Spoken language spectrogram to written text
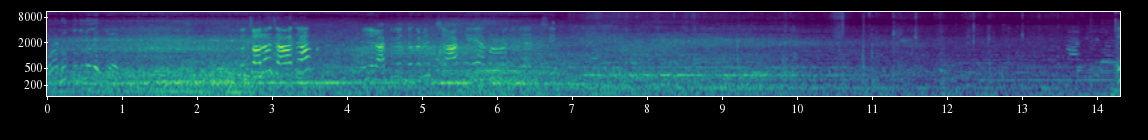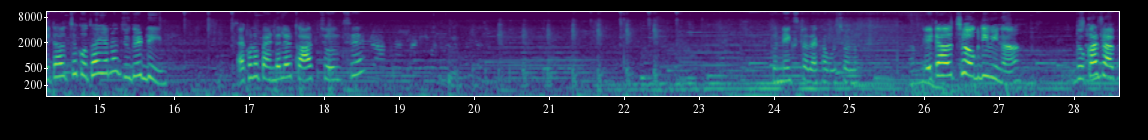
ওরা ঢুকতে দিলে দেখতে পাবে। তো চলো যাওয়া যাক। এই যে রাকিবের দোকানে চা খেয়ে এখন আমরা চলে যাচ্ছি। এটা হচ্ছে কোথায় যেন? যুগের দ্বীপ। এখনও প্যান্ডেলের কাজ চলছে। তো নেক্সটটা দেখাবো, চলো। এটা হচ্ছে অগ্নিবীণা। ঢোকা যাবে।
